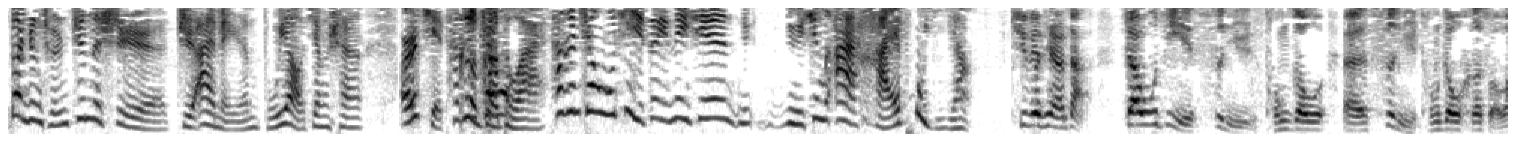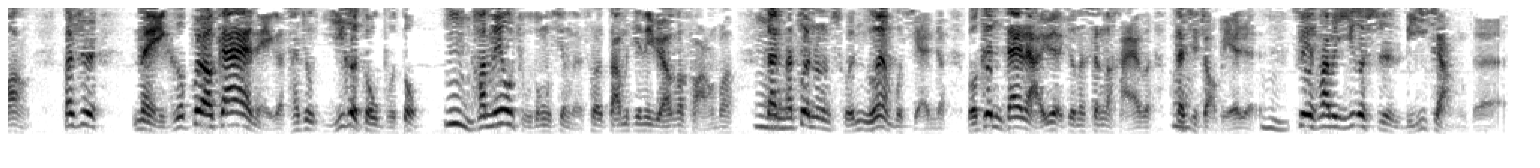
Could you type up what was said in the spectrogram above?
段正淳真的是只爱美人不要江山，而且他跟个个张都爱他跟张无忌对那些女女性的爱还不一样。区别非常大。张无忌四女同舟，呃，四女同舟何所望？他是哪个不知道该爱哪个，他就一个都不动。嗯他没有主动性的说咱们今天圆个房吧。嗯但是他段正淳永远不闲着，我跟你待俩月就能生个孩子，再去找别人。嗯所以他们一个是理想的，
